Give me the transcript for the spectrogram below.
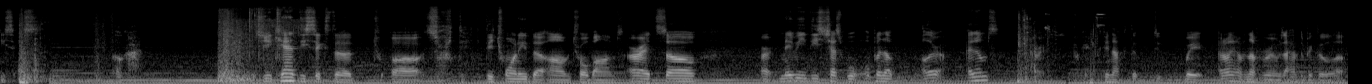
D6. Oh god. So you can't D6 the, uh, sorry, D20 the, um, troll bombs. Alright, so, alright, maybe these chests will open up other items? Alright, wait, I don't have enough rooms, I have to pick those up.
